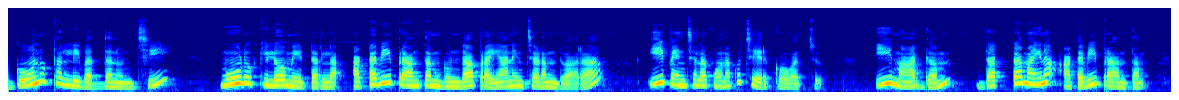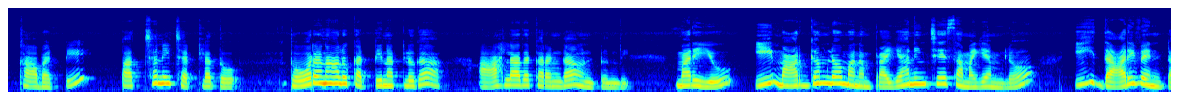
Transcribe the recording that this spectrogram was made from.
గోనుపల్లి వద్ద నుంచి మూడు కిలోమీటర్ల అటవీ ప్రాంతం గుండా ప్రయాణించడం ద్వారా ఈ పెంచల కోనకు చేరుకోవచ్చు. ఈ మార్గం దట్టమైన అటవీ ప్రాంతం. కాబట్టి పచ్చని చెట్లతో తోరణాలు కట్టినట్లుగా ఆహ్లాదకరంగా ఉంటుంది. మరియు ఈ మార్గంలో మనం ప్రయాణించే సమయంలో ఈ దారి వెంట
